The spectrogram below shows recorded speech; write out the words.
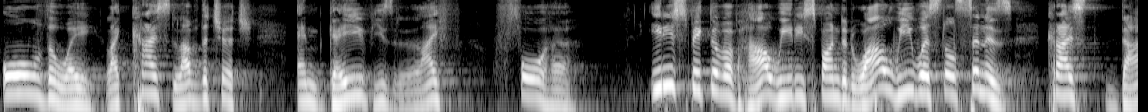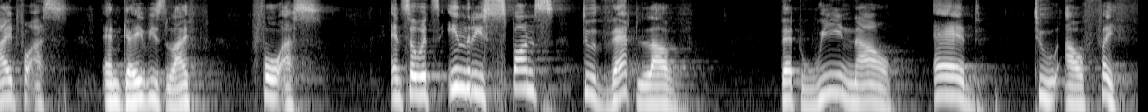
All the way, like Christ loved the church and gave his life for her. Irrespective of how we responded while we were still sinners, Christ died for us and gave his life for us. And so it's in response to that love that we now add to our faith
